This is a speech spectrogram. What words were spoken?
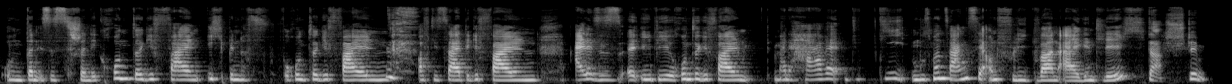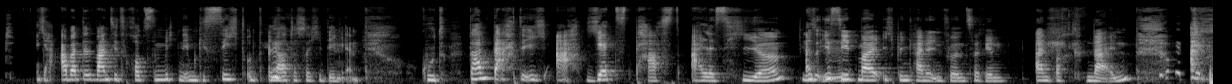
und dann ist es ständig runtergefallen. Ich bin runtergefallen, auf die Seite gefallen. Alles ist äh, irgendwie runtergefallen. Meine Haare, die, die muss man sagen, sehr on fleek waren eigentlich. Das stimmt. Ja, aber da waren sie trotzdem mitten im Gesicht und lauter solche Dinge. Gut, dann dachte ich, ach, jetzt passt alles hier. Also ihr seht mal, ich bin keine Influencerin. Einfach nein.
